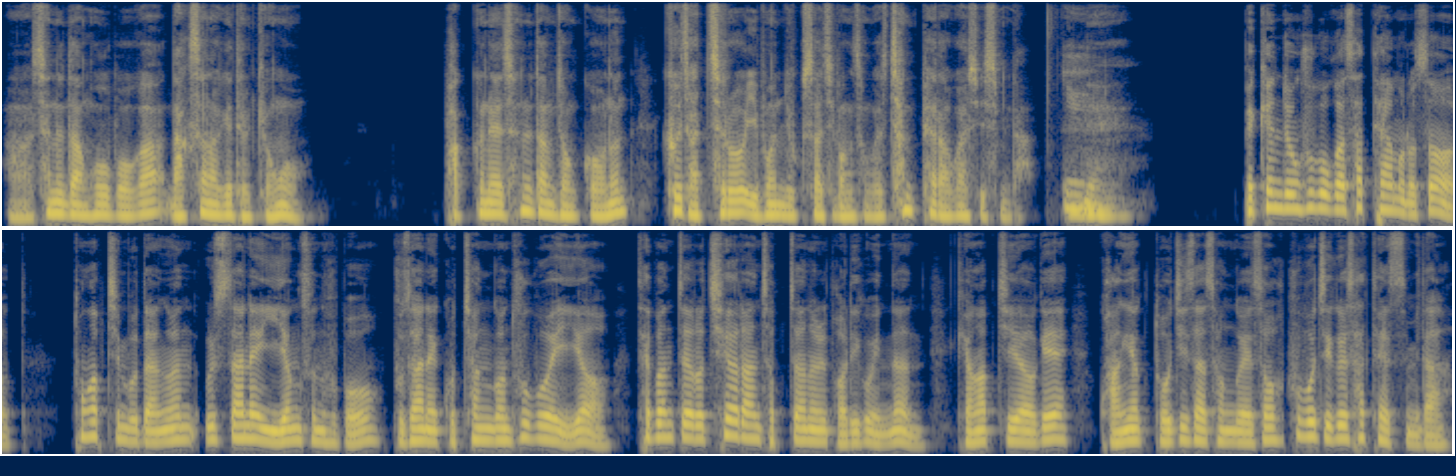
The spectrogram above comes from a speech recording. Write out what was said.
아, 새누리당 후보가 낙선하게 될 경우 박근혜 새누리당 정권은 그 자체로 이번 6사 지방선거에서 참패라고 할 수 있습니다. 예. 네. 백현종 후보가 사퇴함으로써 통합진보당은 울산의 이영순 후보, 부산의 고창건 후보에 이어 세 번째로 치열한 접전을 벌이고 있는 경합 지역의 광역도지사 선거에서 후보직을 사퇴했습니다.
